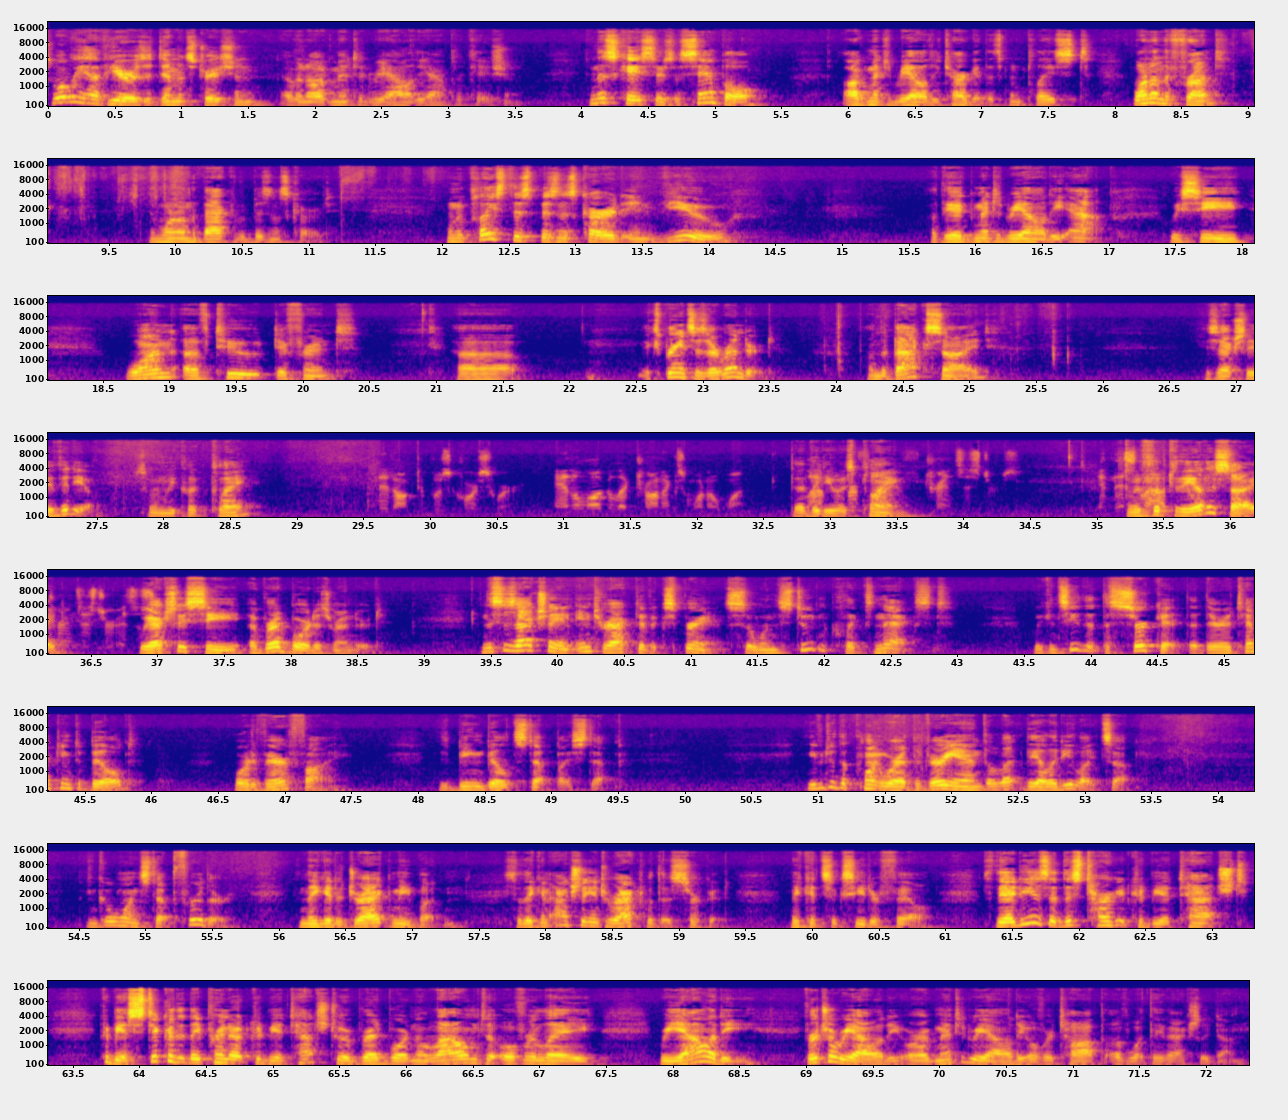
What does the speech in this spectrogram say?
So what we have here is a demonstration of an augmented reality application. In this case, there's a sample augmented reality target that's been placed, one on the front and one on the back of a business card. When we place this business card in view of the augmented reality app, we see one of two different uh, experiences are rendered. On the back side is actually a video. So when we click play, courseware, Analog Electronics 101. that video is playing. transistors. In this When we flip to the other side, transistor is a we actually see a breadboard is rendered. And this is actually an interactive experience. So when the student clicks next, we can see that the circuit that they're attempting to build or to verify is being built step by step. Even to the point where at the very end the, LED lights up. Can go one step further and they get a drag me button. So they can actually interact with this circuit, make it succeed or fail. So the idea is that this target could be attached, could be a sticker that they print out, could be attached to a breadboard and allow them to overlay reality, virtual reality or augmented reality over top of what they've actually done.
